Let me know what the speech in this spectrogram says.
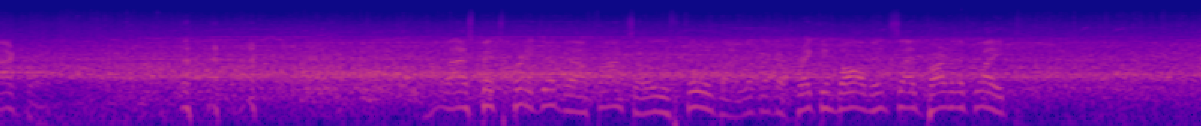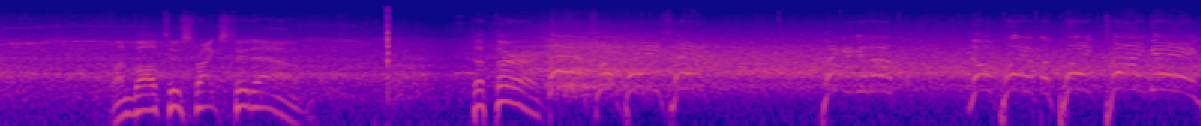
mackerel. well, last pitch pretty good to Alfonzo. He was fooled by it. Looked like a breaking ball the inside part of the plate. One ball, two strikes, two down. To third. Picking it up. No play at the plate. Tie game.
